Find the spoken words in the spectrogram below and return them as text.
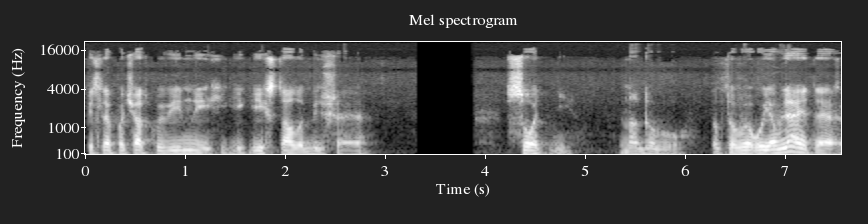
після початку війни їх, стало більше сотні на добу. Тобто, ви уявляєте, е,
